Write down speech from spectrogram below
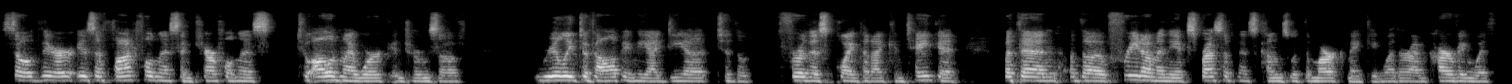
So there is a thoughtfulness and carefulness to all of my work in terms of really developing the idea to the furthest point that I can take it. But then the freedom and the expressiveness comes with the mark making, whether I'm carving with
